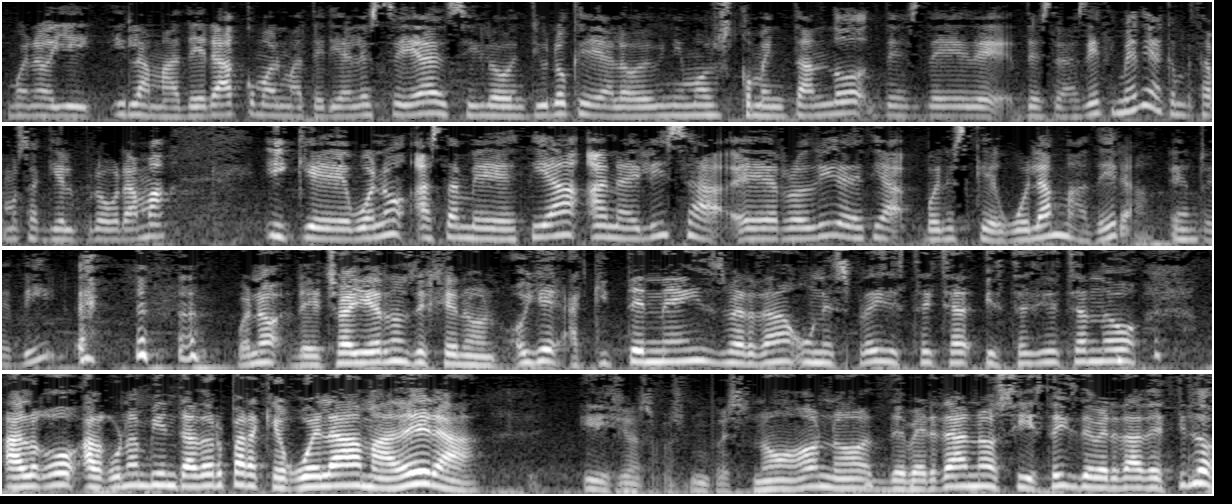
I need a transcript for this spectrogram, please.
Bueno, y, la madera como el material estrella del siglo XXI, que ya lo venimos comentando desde, desde las diez y media que empezamos aquí el programa, y que, bueno, hasta me decía Ana Elisa eh, Rodríguez, decía, bueno, es que huele a madera en Redil. Bueno, de hecho ayer nos dijeron, oye, aquí tenéis, ¿verdad?, un spray y estáis echando algo, algún ambientador para que huela a madera. Y dijimos, pues, pues, no, no, de verdad no, si estáis de verdad, decidlo,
